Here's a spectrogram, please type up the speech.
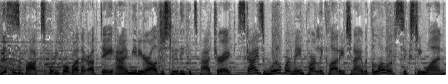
This is a Fox 44 weather update. I'm meteorologist Haley Fitzpatrick. Skies will remain partly cloudy tonight with a low of 61.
